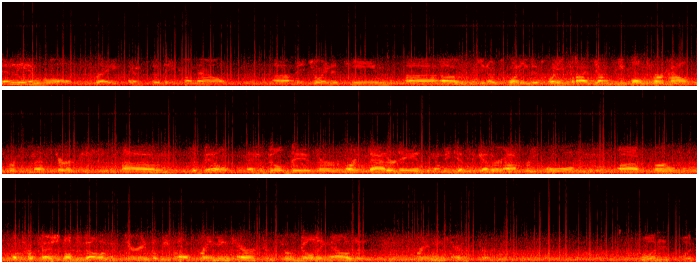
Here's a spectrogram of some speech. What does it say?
then they enroll, right? And so they come out, um, they join a team uh, of, you know, 20 to 25 young people per house per semester um, to build. And the build days are, are Saturdays, and then we get together after school uh, for a professional development series that we call Framing Characters. We're building houses. What, what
